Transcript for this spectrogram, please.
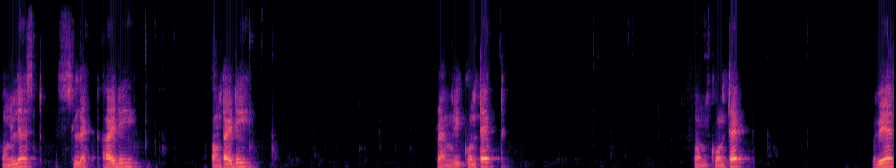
Con list. Select id account id primary contact. From contact. Where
